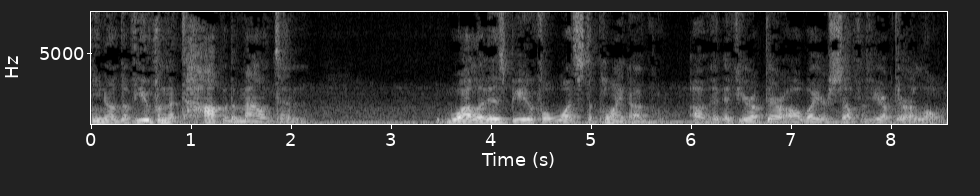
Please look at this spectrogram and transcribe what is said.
You know, the view from the top of the mountain. While it is beautiful, what's the point of of it if you're up there all by yourself? If you're up there alone?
